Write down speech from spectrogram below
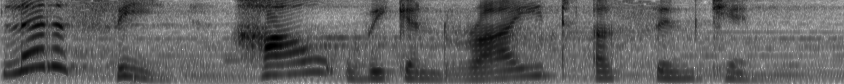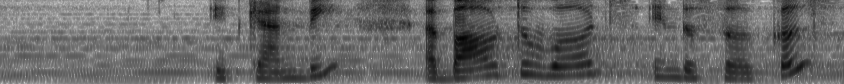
let us see how we can write a cinquain. It can be about the words in the circles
